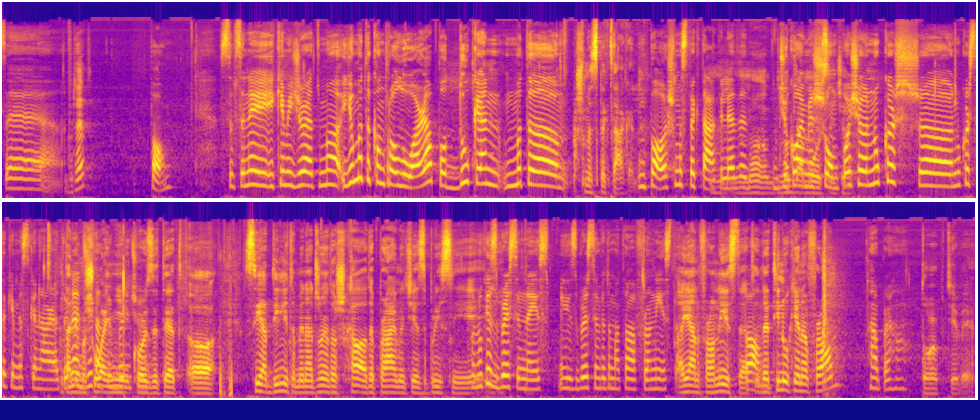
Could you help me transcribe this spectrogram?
se... Vërtet? Po, sepse ne i kemi gjërat më, jo më të kontrolluara, po duken më të... është më spektakël. Po, është më spektakël, edhe gjykohemi shumë, po që nuk është, nuk është se kemi skenare. Tani më shuaj një kuriozitet, si ia dilni të menaxhoni ato shkallat e prajme që i zbrisni... Po nuk i zbresim ne, i zbresin vetëm ato fronistet. A janë fronistet, po. dhe ti nuk je në fron? Ha pra ha. Turp të të vijë.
